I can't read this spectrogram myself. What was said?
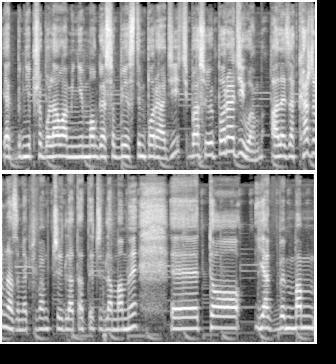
jakby nie przebolałam i nie mogę sobie z tym poradzić, bo ja sobie poradziłam, ale za każdym razem jak śpiewam, czy dla taty, czy dla mamy, e, to jakby mam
